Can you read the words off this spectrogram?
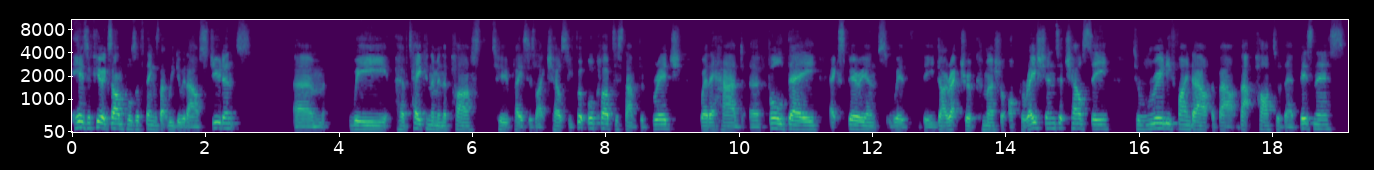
here's a few examples of things that we do with our students. Um, we have taken them in the past to places like Chelsea Football Club, to Stamford Bridge, where they had a full day experience with the director of commercial operations at Chelsea to really find out about that part of their business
